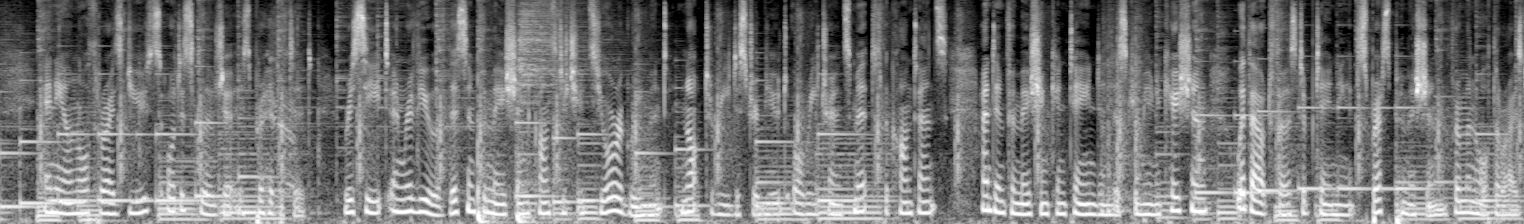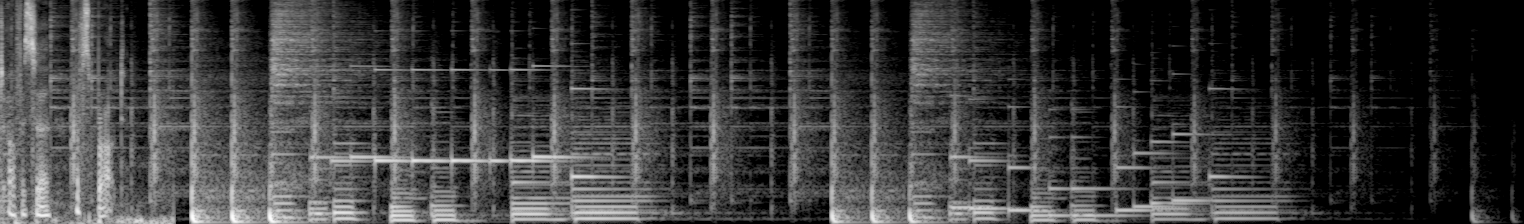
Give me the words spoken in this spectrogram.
Any unauthorized use or disclosure is prohibited. Receipt and review of this information constitutes your agreement not to redistribute or retransmit the contents and information contained in this communication without first obtaining express permission from an authorized officer of Sprott.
